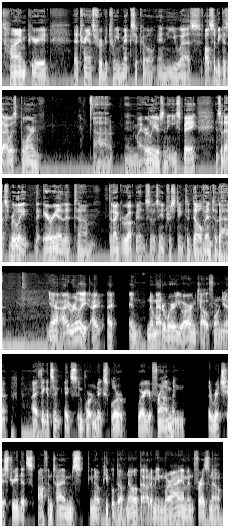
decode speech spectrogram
time period, that transfer between Mexico and the U.S. Also because I was born uh, in my early years in the East Bay, and so that's really the area that um, that I grew up in. So it's interesting to delve into that. Yeah, I really I, I and no matter where you are in California, I think it's it's important to explore where you're from and the rich history that's oftentimes you know people don't know about. I mean, where I am in Fresno,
